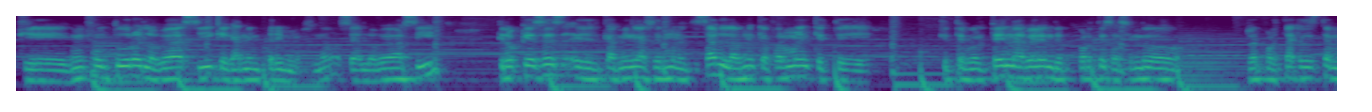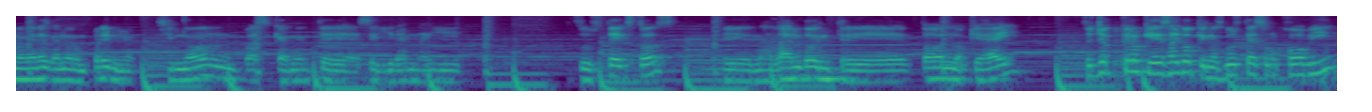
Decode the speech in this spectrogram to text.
que en un futuro lo veo así, que ganen premios, ¿no? O sea, lo veo así. Creo que ese es el camino a ser monetizable. La única forma en que te, que te volteen a ver en deportes haciendo reportajes de esta manera es ganar un premio. Si no, básicamente seguirán ahí tus textos, eh, nadando entre todo lo que hay. Entonces yo creo que es algo que nos gusta, es un hobby.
